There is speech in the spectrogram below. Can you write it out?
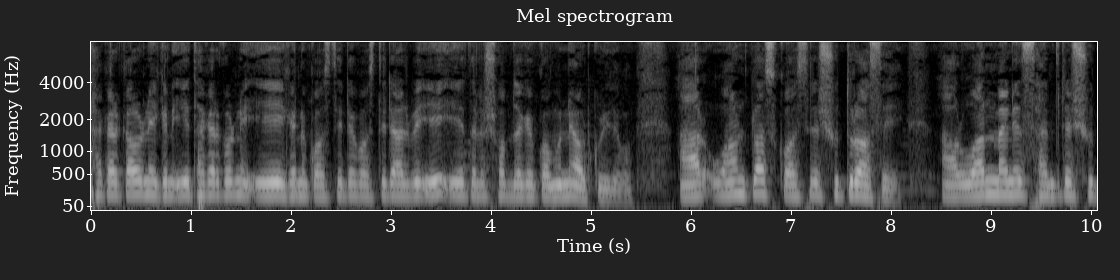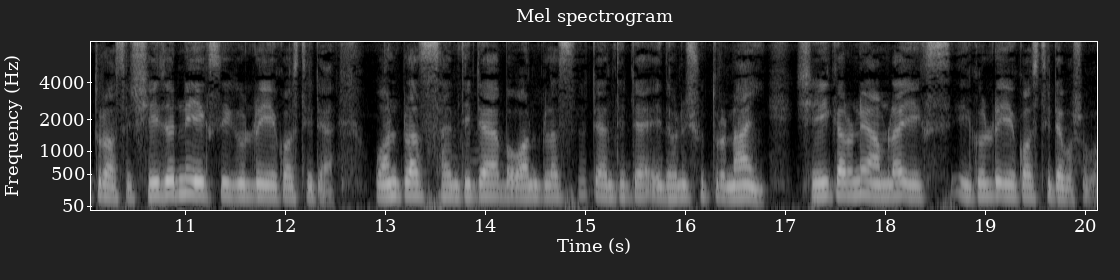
থাকার কারণে, এখানে এ থাকার কারণে, এ এখানে কস্তিটা কস্তিটা আসবে, এ এ তাহলে সব জায়গায় কমন নিয়ে আউট করে দেবো। আর ওয়ান প্লাস কস্তিটার সূত্র আছে, আর ওয়ান মাইনাস সাইন থিটার সূত্র আছে, সেই জন্যে x equal to a cos theta one plus sine theta বা ওয়ান প্লাস টেন থিটা এই ধরনের সূত্র নাই, সেই কারণে আমরা x equal to a cos theta বসাবো।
